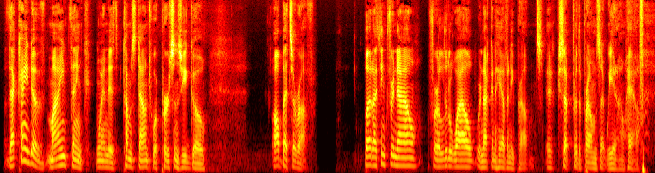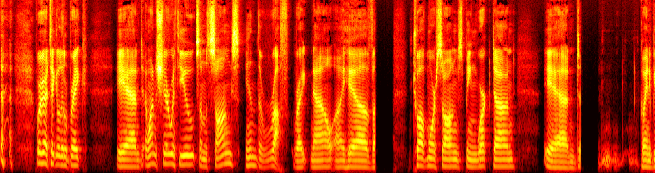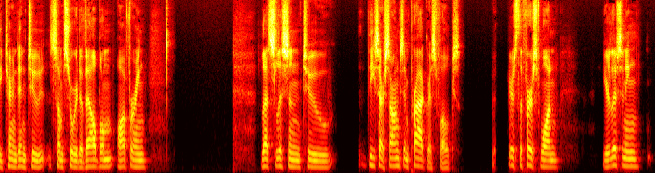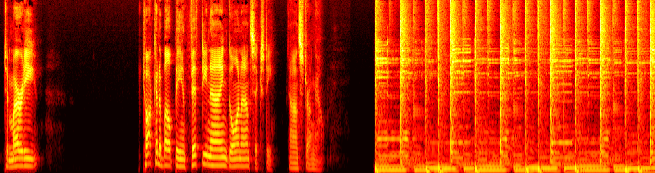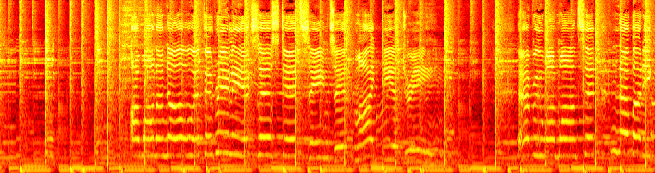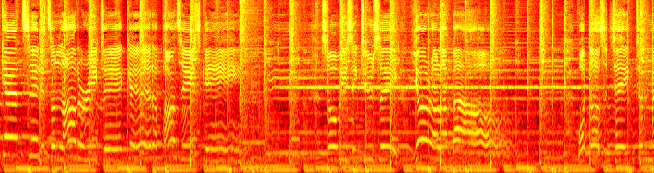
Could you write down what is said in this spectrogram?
That kind of mind think, when it comes down to a person's ego, all bets are off. But I think for now, for a little while, we're not going to have any problems, except for the problems that we now have. we're going to take a little break. And I want to share with you some songs in the rough. Right now, I have 12 more songs being worked on. And going to be turned into some sort of album offering. Let's listen to these are songs in progress, folks. Here's the first one. You're listening to Marty talking about being 59 going on 60 on Strung Out. So take to make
